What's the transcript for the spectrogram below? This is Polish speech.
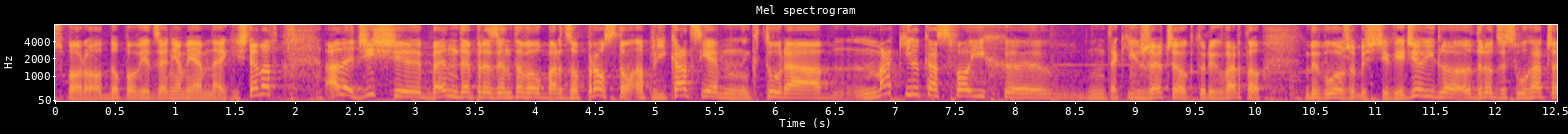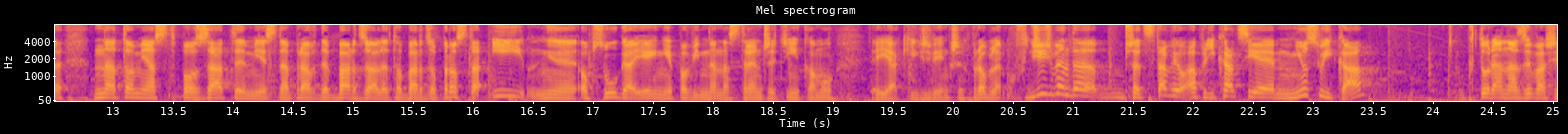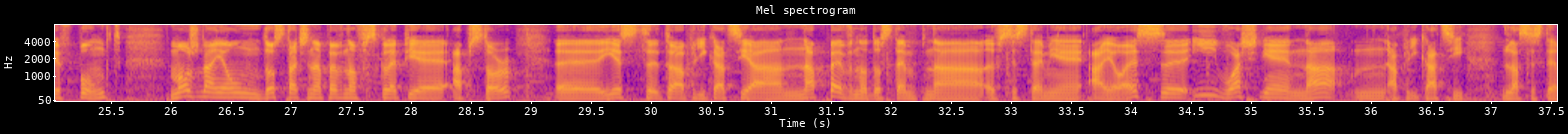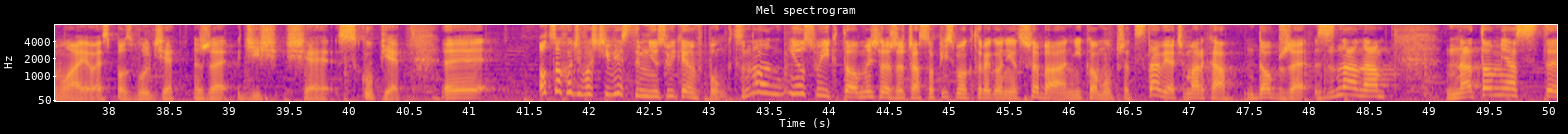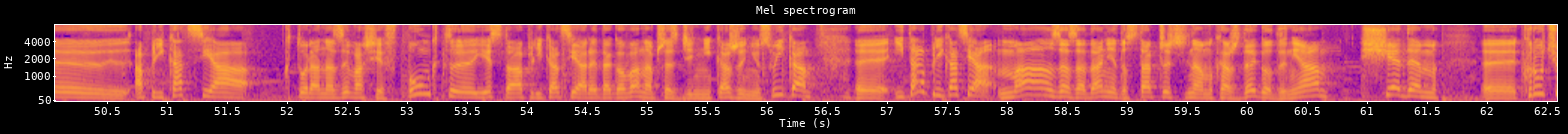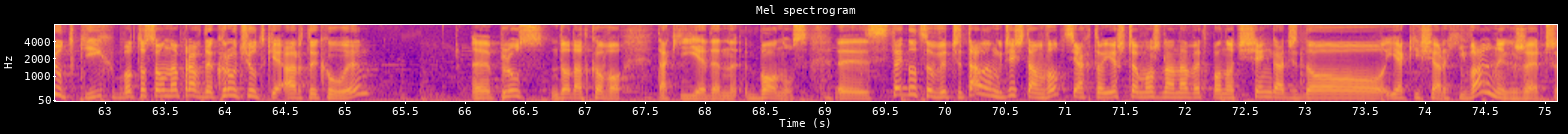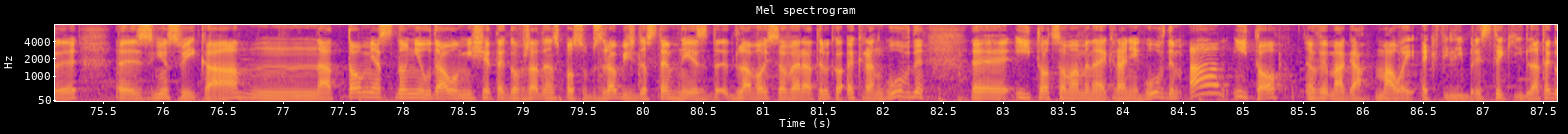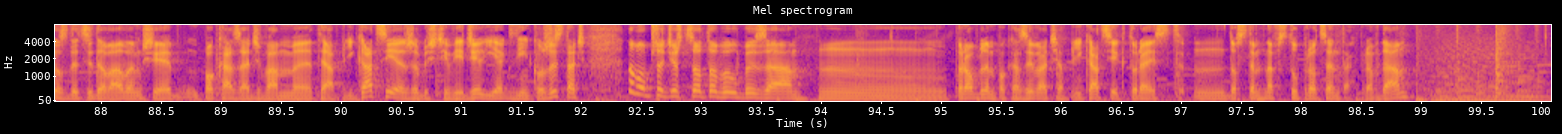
sporo do powiedzenia miałem na jakiś temat, ale dziś Dziś e, będę prezentował bardzo prostą aplikację, która ma kilka swoich e, takich rzeczy, o których warto by było, żebyście wiedzieli, drodzy słuchacze. Natomiast poza tym jest naprawdę bardzo, ale to bardzo prosta i e, obsługa jej nie powinna nastręczyć nikomu jakichś większych problemów. Dziś będę przedstawiał aplikację Newsweeka która nazywa się W Punkt. Można ją dostać na pewno w sklepie App Store. E, jest to aplikacja na pewno dostępna w systemie iOS i właśnie na mm, aplikacji dla systemu iOS pozwólcie, że dziś się skupię. E, o co chodzi właściwie z tym Newsweekiem w punkt? No, Newsweek to myślę, że czasopismo, którego nie trzeba nikomu przedstawiać, marka dobrze znana. Natomiast aplikacja która nazywa się W Punkt. Jest to aplikacja redagowana przez dziennikarzy Newsweeka e, i ta aplikacja ma za zadanie dostarczyć nam każdego dnia 7 e, króciutkich, bo to są naprawdę króciutkie artykuły, plus dodatkowo taki jeden bonus. E, z tego co wyczytałem gdzieś tam w opcjach, to jeszcze można nawet ponoć sięgać do jakichś archiwalnych rzeczy e, z Newsweeka. Natomiast no nie udało mi się tego w żaden sposób zrobić. Dostępny jest dla VoiceOvera tylko ekran główny i to co mamy na ekranie głównym, a i to wymaga małej ekwilibrystyki. Dlatego zdecydowałem się pokazać wam tę aplikację, żebyście wiedzieli jak z niej korzystać. No bo przecież co to byłby za hmm, problem pokazywać aplikację, która jest mm, dostępna w 100%, prawda?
